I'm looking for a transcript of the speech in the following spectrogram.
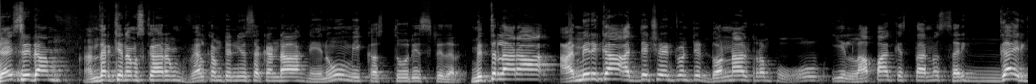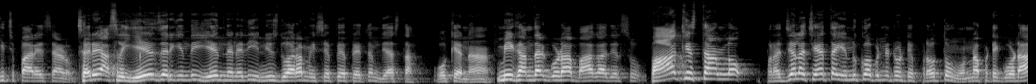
జై శ్రీరామ్. అందరికీ నమస్కారం. Welcome to news Akhanda. నేను మీ కస్తూరి శ్రీధర్. మిత్రులారా అమెరికా అధ్యక్షుడైనటువంటి డొనాల్డ్ ట్రంప్ ఈ లపాకిస్తాన్ను సరిగ్గా ఇరికించి పారేశాడు. సరే అసలు ఏం జరిగింది ఏంది అనేది ఈ న్యూస్ ద్వారా మీకు చెప్పే ప్రయత్నం చేస్తా. ఓకేనా? మీకు అందరికి కూడా బాగా తెలుసు. పాకిస్తాన్లో ప్రజల చేత ఎన్నుకోబడినటువంటి ప్రభుత్వం ఉన్నప్పటికీ కూడా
